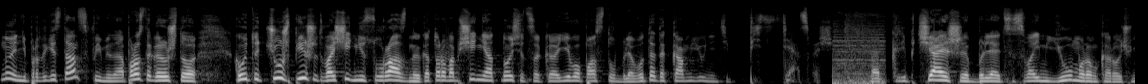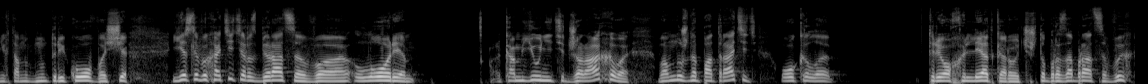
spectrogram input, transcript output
Ну, не про дагестанцев именно, а просто говорю, что какую-то чушь пишут вообще несуразную, которая вообще не относится к его посту, бля. Вот это комьюнити, пиздец вообще. Крепчайшее, блядь, со своим юмором, короче. У них там внутриков вообще. Если вы хотите разбираться в лоре комьюнити Джарахова, вам нужно потратить около трех лет, короче, чтобы разобраться в их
